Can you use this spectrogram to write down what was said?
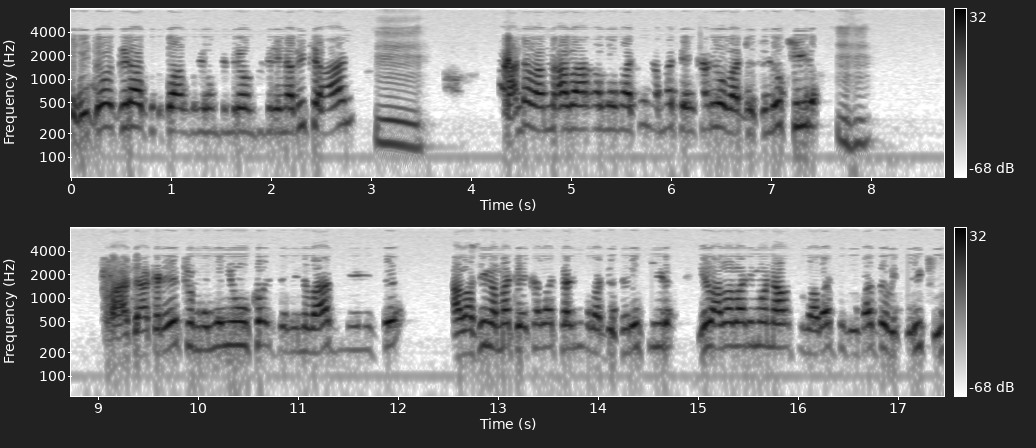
Mhm. izozira kurwanga ibihumbi mirongo ibiri na bitanu Mm. kandi abo bashinga amateka ari bo baduserukira Mhm. twashaka rero tumenye yuko ivyo bintu babyize abashinga amateka batarimo baduserukira iyo baba barimo naho tubabaza ibibazo bikurikira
